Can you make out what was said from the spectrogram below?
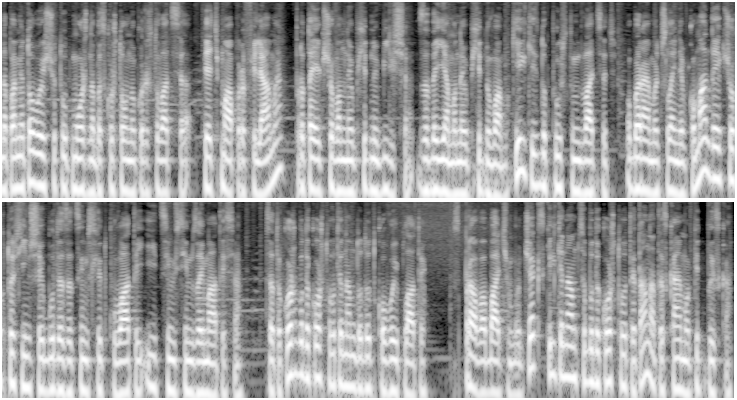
Напам'ятовую, що тут можна безкоштовно користуватися п'ятьма профілями. Проте, якщо вам необхідно більше, задаємо необхідну вам кількість, допустимо 20. Обираємо членів команди, якщо хтось інший буде за цим слідкувати і цим всім займатися. Це також буде коштувати нам додаткової плати. Справа бачимо чек, скільки нам це буде коштувати, та натискаємо підписка.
